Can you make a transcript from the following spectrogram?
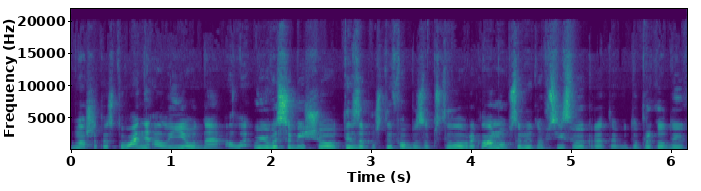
Наше тестування, але є одне але. Уяви собі, що ти запустив або запустила в рекламу абсолютно всі свої креативи. До прикладу, їх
